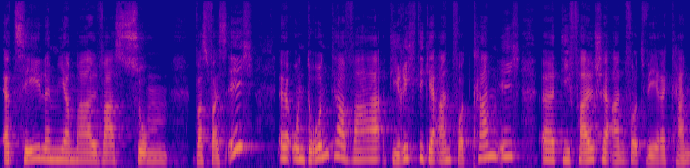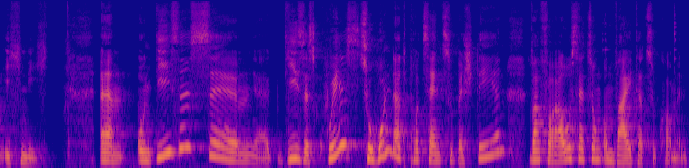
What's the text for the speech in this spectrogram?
erzähle mir mal was zum, was weiß ich, äh, und drunter war die richtige Antwort kann ich, äh, die falsche Antwort wäre kann ich nicht. Ähm, und dieses, ähm, dieses Quiz zu 100 Prozent zu bestehen, war Voraussetzung, um weiterzukommen.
